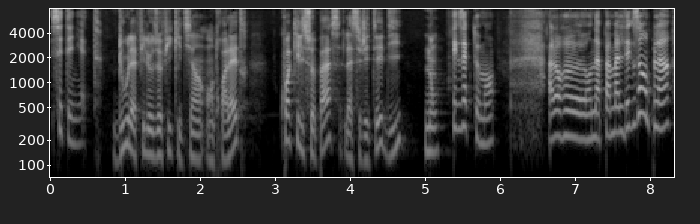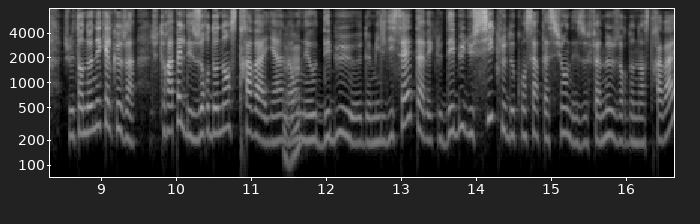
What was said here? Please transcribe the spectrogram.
C'était niette. D'où la philosophie qui tient en trois lettres. Quoi qu'il se passe, la CGT dit non. Exactement. Alors, euh, on a pas mal d'exemples. Hein. Je vais t'en donner quelques-uns. Tu te rappelles des ordonnances travail. Hein. Là, Mhm. on est au début euh, 2017, avec le début du cycle de concertation des fameuses ordonnances travail.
